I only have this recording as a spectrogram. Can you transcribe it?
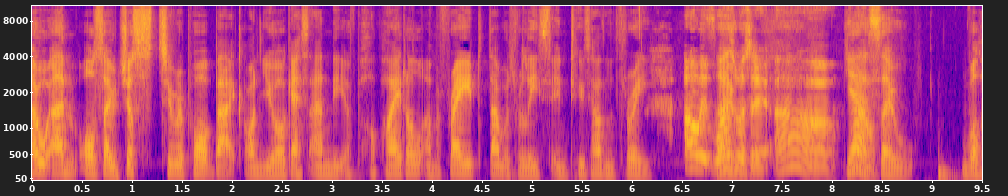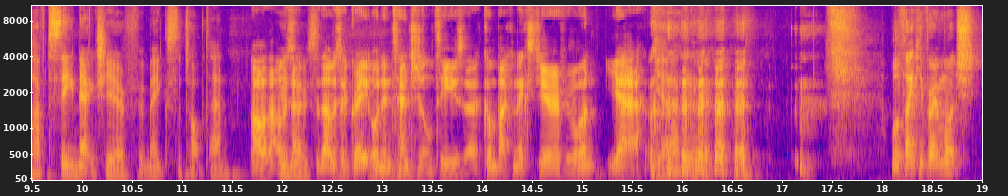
Oh, um, also, just to report back on your guess, Andy, of Pop Idol, I'm afraid that was released in 2003. Oh, it was, So- was it? Oh, Yeah, wow. so we'll have to see next year if it makes the top 10. Oh, that Who was knows? that was a great unintentional teaser. Come back next year, everyone. Yeah. Yeah. Well, thank you very much,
